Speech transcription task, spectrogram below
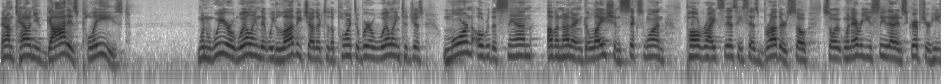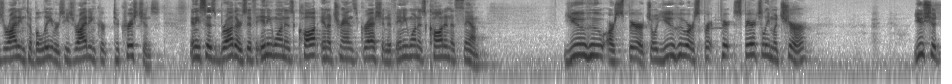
And I'm telling you, God is pleased when we are willing that we love each other to the point that we're willing to just mourn over the sin of another. In Galatians 6 1, Paul writes this. He says, Brothers, so, so whenever you see that in Scripture, he's writing to believers, he's writing to Christians. And he says, Brothers, if anyone is caught in a transgression, if anyone is caught in a sin, you who are spiritual, you who are spir- spiritually mature, you should,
